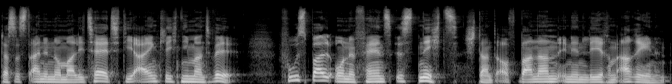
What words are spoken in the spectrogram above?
Das ist eine Normalität, die eigentlich niemand will. Fußball ohne Fans ist nichts, stand auf Bannern in den leeren Arenen.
